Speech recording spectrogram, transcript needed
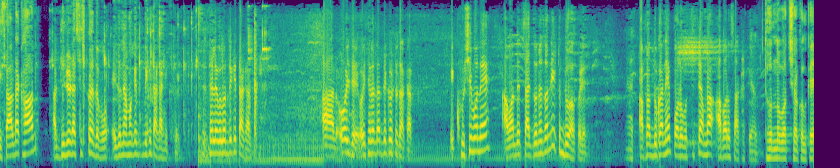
এই চালটা খান আর ভিডিওটা শেষ করে দেবো। এই জন্য আমাকে দিকে টাকা নিতে ছেলেগুলোর দিকে তাকান। আর ওই যে ওই ছেলেটার দিকে একটু তাকান। এই খুশি মনে আমাদের চারজনের জন্য একটু দোয়া করেন। আপনার দোকানে পরবর্তীতে আমরা আবারও চা খেতে আসব। ধন্যবাদ সকলকে।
